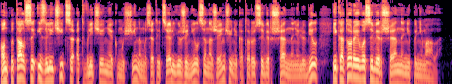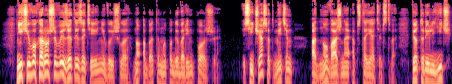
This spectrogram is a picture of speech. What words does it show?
Он пытался излечиться от влечения к мужчинам и с этой целью женился на женщине, которую совершенно не любил и которая его совершенно не понимала. Ничего хорошего из этой затеи не вышло, но об этом мы поговорим позже. Сейчас отметим одно важное обстоятельство. Петр Ильич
